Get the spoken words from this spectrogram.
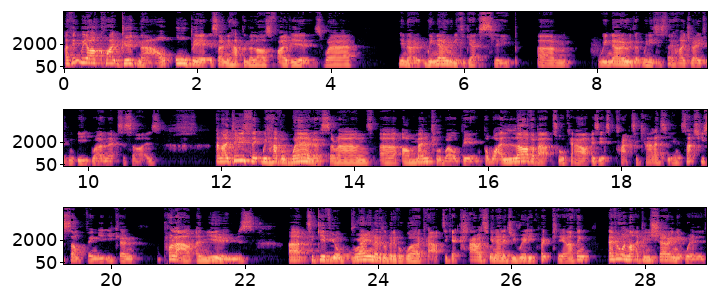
I think we are quite good now, albeit it's only happened in the last five years, where you know we know we need to get sleep, um, we know that we need to stay hydrated and eat well and exercise. And I do think we have awareness around uh, our mental well-being. But what I love about Talk It Out is its practicality, and it's actually something you can pull out and use uh, to give your brain a little bit of a workout to get clarity and energy really quickly. And I think everyone that I've been sharing it with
